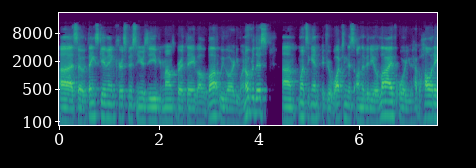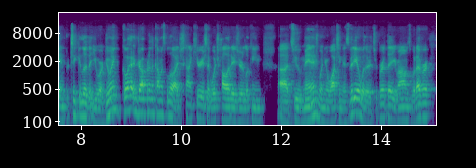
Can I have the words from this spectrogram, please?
Uh, so thanksgiving christmas new year's eve your mom's birthday blah blah blah. We've already went over this um, once again, if you're watching this on the video live or you have a holiday in particular that you are doing, go ahead and drop it in the comments below. I'm just kind of curious like which holidays you're looking uh, to manage when you're watching this video, whether it's your birthday, your mom's, whatever.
